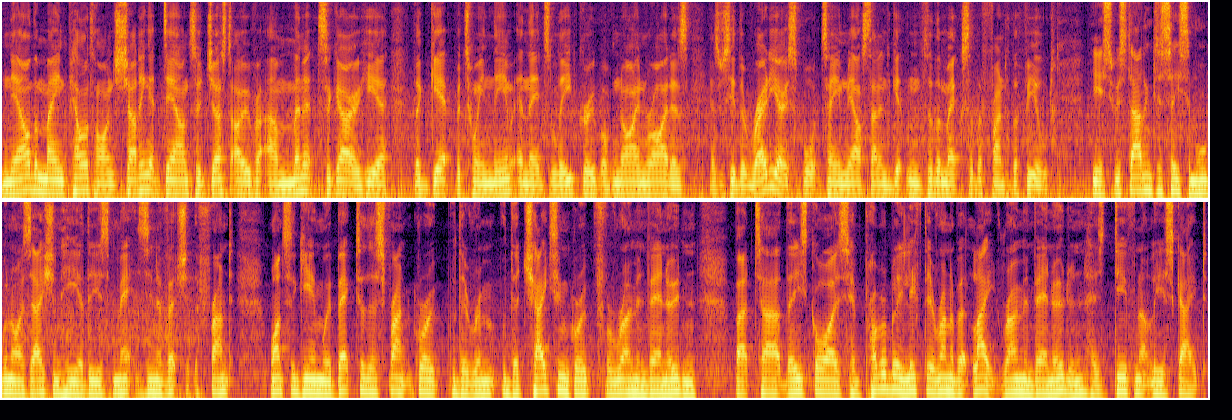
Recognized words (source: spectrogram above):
Now the main peloton shutting it down to just over a minute to go here. The gap between them and that lead group of nine riders. As we see the radio sport team now starting to get into the mix at the front of the field. Yes, we're starting to see some organisation here. There's Matt Zenovich at the front. Once again, we're back to this front group with the, with the chasing group for Roman Van Uden. But uh, these guys have probably left their run a bit late. Roman Van Uden has definitely escaped.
